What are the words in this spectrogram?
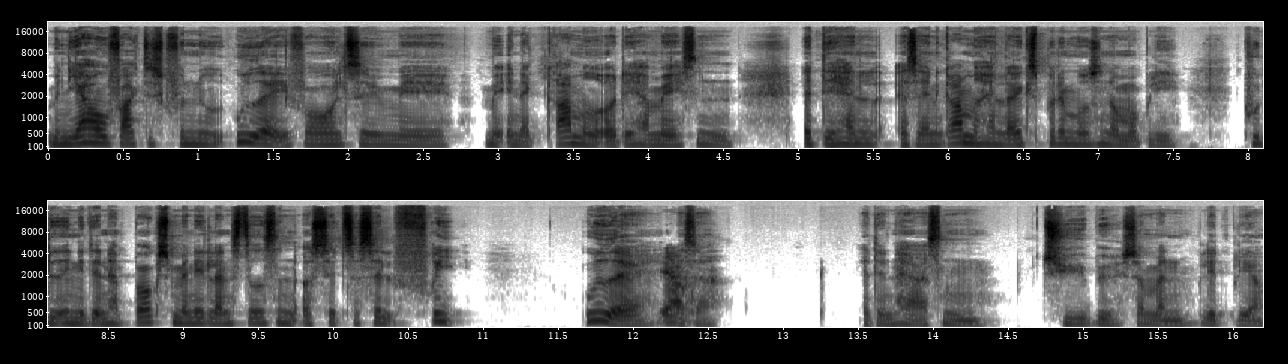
men jeg har jo faktisk fundet ud af i forhold til med, med enagrammet, og det her med sådan, at det handler, altså enagrammet handler ikke på den måde sådan om at blive puttet ind i den her boks, men et eller andet sted sådan at sætte sig selv fri ud af, ja. altså, af den her sådan type, som man lidt bliver,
